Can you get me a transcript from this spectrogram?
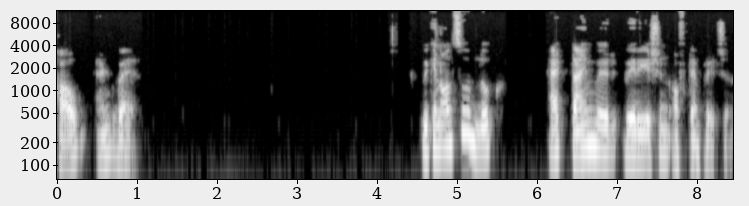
how and where. We can also look at time variation of temperature.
